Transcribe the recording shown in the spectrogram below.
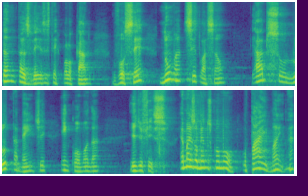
tantas vezes ter colocado você numa situação absolutamente incômoda e difícil. É mais ou menos como o pai e mãe, né?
